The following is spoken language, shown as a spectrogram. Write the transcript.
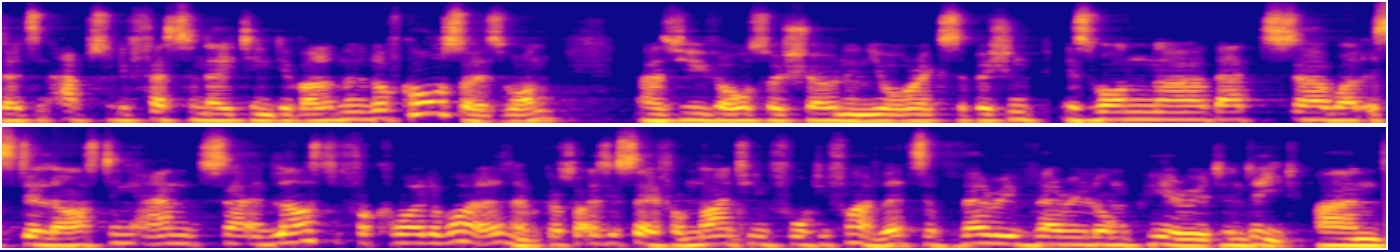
it's an absolutely fascinating development. And of course, there's one as you've also shown in your exhibition, is one uh, that uh, well is still lasting and uh, and lasted for quite a while, isn't it? Because as you say, from 1945, that's a very very long period indeed. And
